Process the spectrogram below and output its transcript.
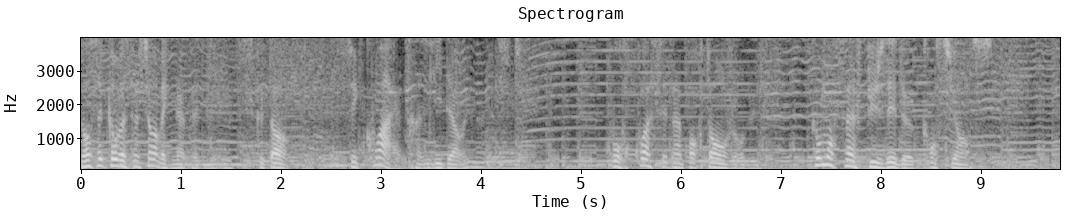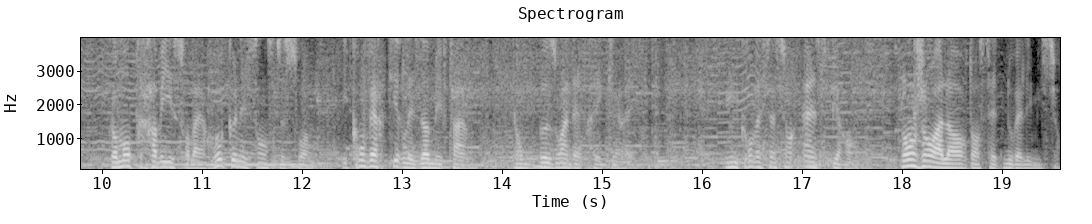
Dans cette conversation avec Nathalie, nous discutons c'est quoi être un leader humaniste? Pourquoi c'est important aujourd'hui? Comment s'infuser de conscience? Comment travailler sur la reconnaissance de soi et convertir les hommes et femmes qui ont besoin d'être éclairés? Une conversation inspirante. Plongeons alors dans cette nouvelle émission.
